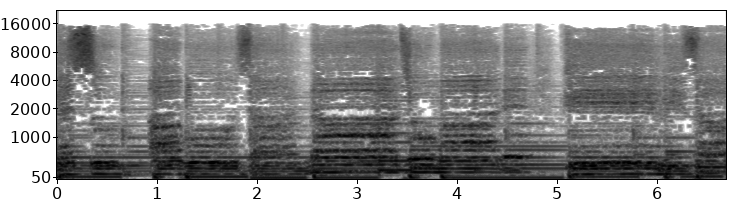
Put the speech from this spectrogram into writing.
yesu abụza natumane kiriza ogende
